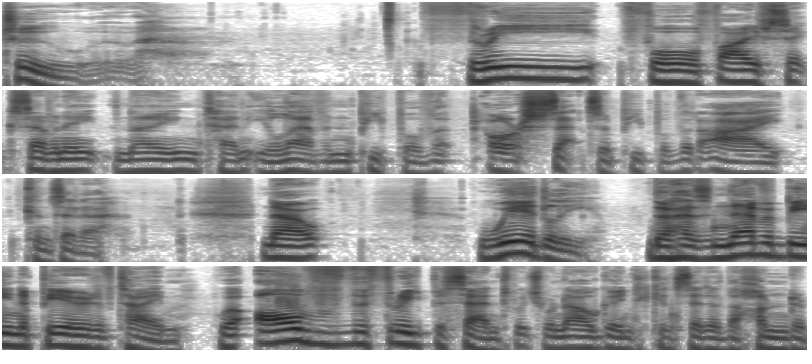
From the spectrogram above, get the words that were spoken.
two, three, four, five, six, seven, eight, nine, ten, eleven people that, or sets of people that I consider. Now, weirdly, there has never been a period of time where of the 3%, which we're now going to consider the 100%,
